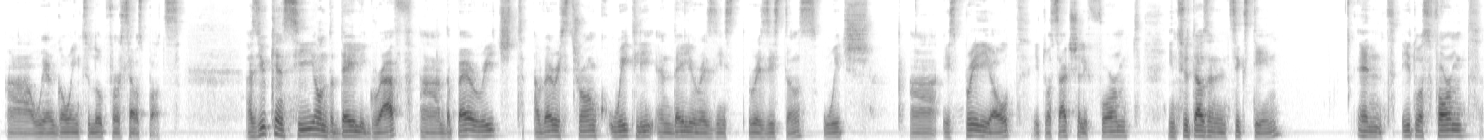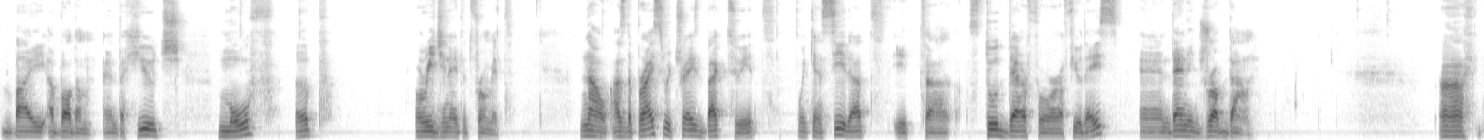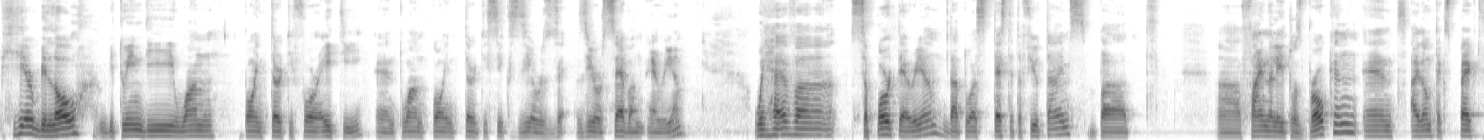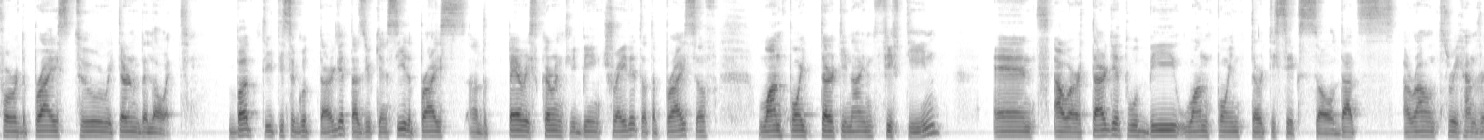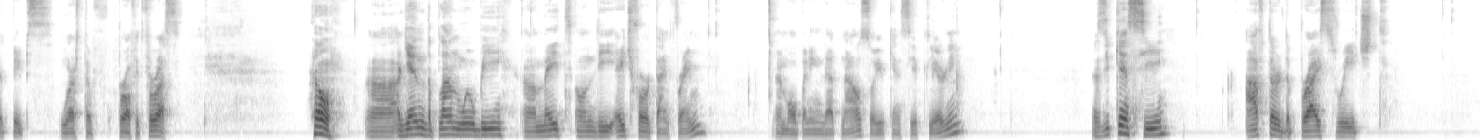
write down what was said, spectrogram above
we are going to look for sell spots as you can see on the daily graph, uh, the pair reached a very strong weekly and daily resist resistance, which uh, is pretty old. It was actually formed in 2016 and it was formed by a bottom and a huge move up originated from it. Now, as the price retraced back to it, we can see that it uh, stood there for a few days and then it dropped down. Uh, here below, between the 1.3480 and 1.3607 area, we have a support area that was tested a few times, but uh, finally it was broken and I don't expect for the price to return below it. But it is a good target, as you can see the price, uh, the pair is currently being traded at a price of 1.3915 and our target would be 1.36 so that's around 300 pips worth of profit for us. So uh, again the plan will be uh, made on the h4 time frame. I'm opening that now so you can see it clearly. As you can see after the price reached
